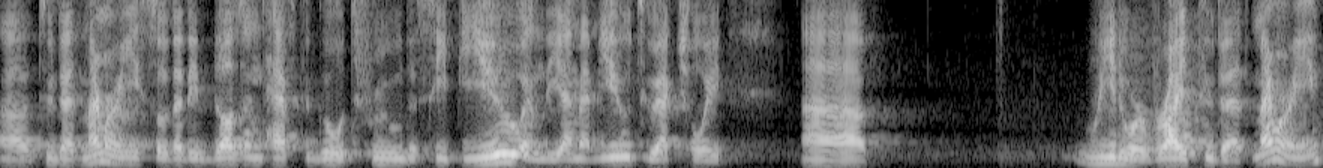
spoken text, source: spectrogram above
uh, to that memory so that it doesn't have to go through the CPU and the MMU to actually uh, read or write to that memory.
